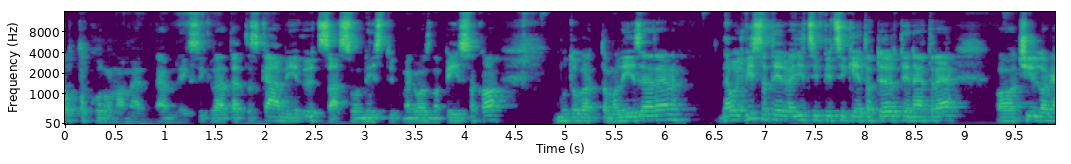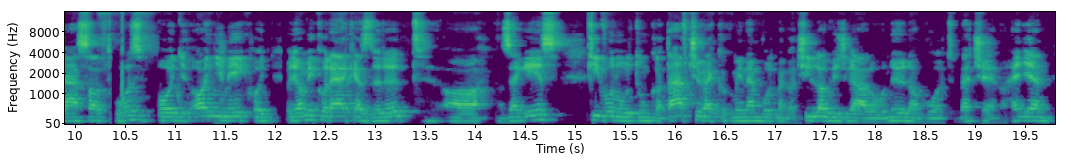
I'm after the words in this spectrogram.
ott a korona, mert emlékszik rá, tehát az kb. 500-szor néztük meg aznap éjszaka, mutogattam a lézerrel, De hogy visszatérve egy icipicikét a történetre, a csillagászathoz, hogy annyi még, hogy, hogy amikor elkezdődött a, az egész, kivonultunk a távcsövek, akkor még nem volt meg a csillagvizsgáló, nőnap volt Becsen a hegyen,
